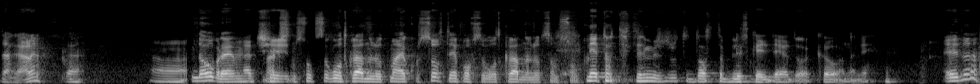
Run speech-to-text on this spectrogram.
Да, ли? Да. А, Добре, значи... значи Samsung са го откраднали от Microsoft, Apple са го откраднали от Samsung. Не, то е между другото доста близка идея до Акъла, нали? Е, да.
